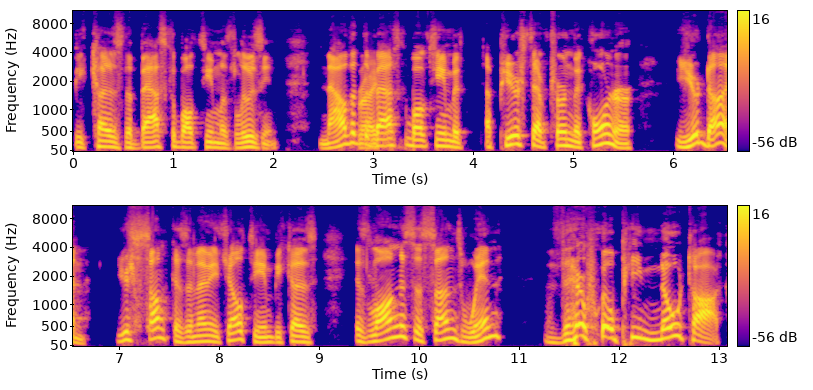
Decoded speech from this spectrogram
because the basketball team was losing. Now that the basketball team a- appears to have turned the corner, you're done. You're sunk as an NHL team because as long as the Suns win, there will be no talk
